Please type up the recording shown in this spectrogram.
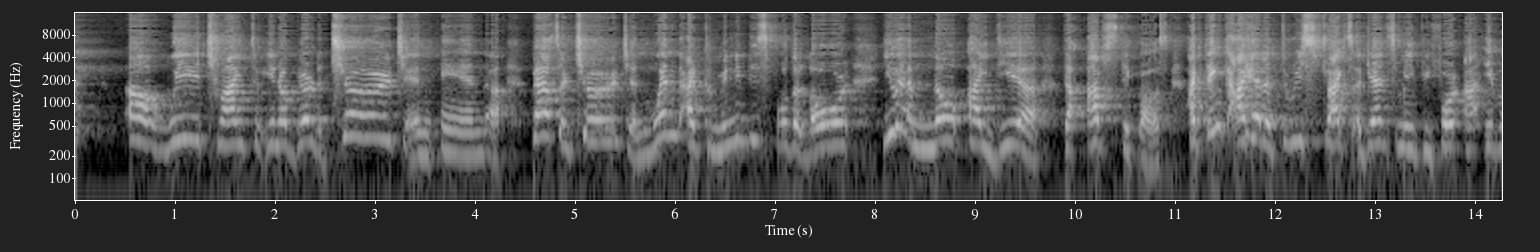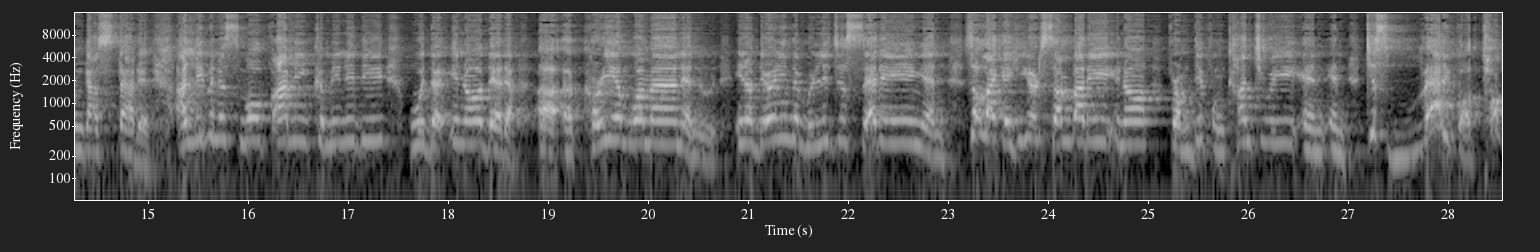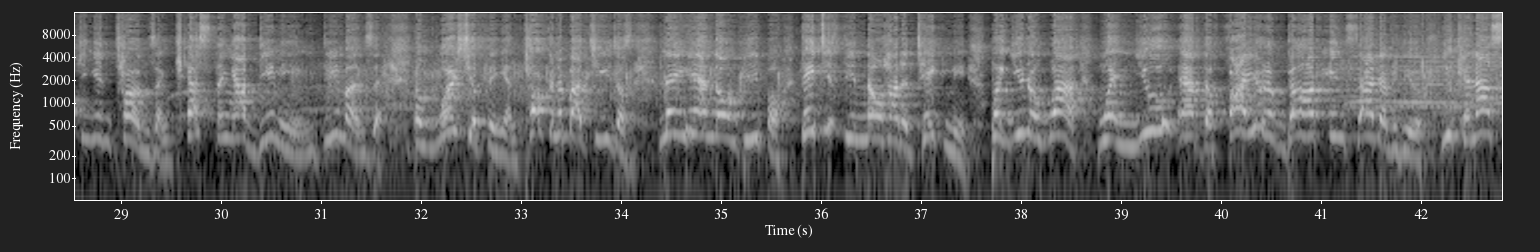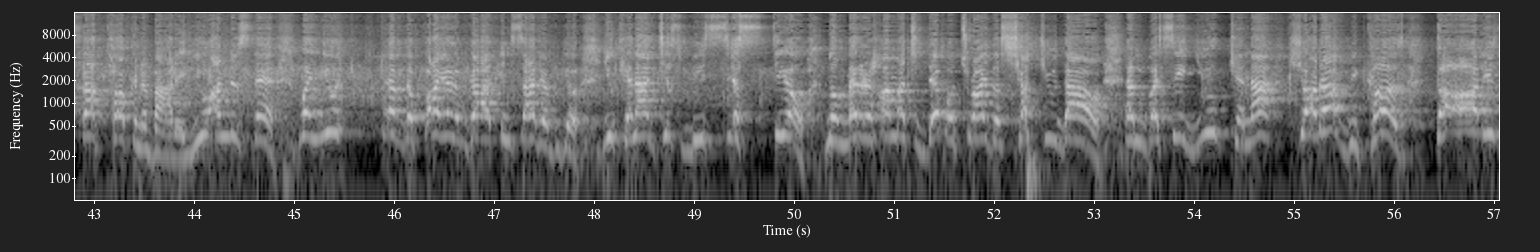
uh, we trying to, you know, build a church and, and uh, pastor church and when our communities for the Lord, you have no idea the obstacles. I think I had a three strikes against me before I even got started. I live in a small farming community with, a, you know, that uh, a Korean woman and, you know, they're in a religious setting. And so like I hear somebody, you know, from different country and, and just radical talking in tongues and casting out demon, demons and worshiping and talking about Jesus, laying hand on people. They just didn't know how to take me. But you know what? When you have the fire of God inside of you, you cannot stop talking about it. You understand? When you have the fire of God inside of you, you cannot just be just still, no matter how much devil try to shut you down. And but see, you cannot shut up because God is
